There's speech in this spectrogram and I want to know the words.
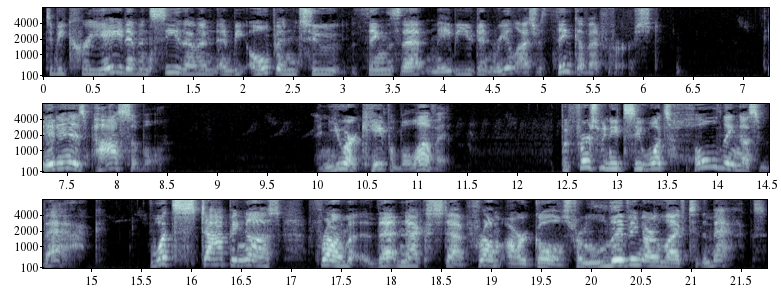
to be creative and see them and, and be open to things that maybe you didn't realize or think of at first. It is possible and you are capable of it. But first, we need to see what's holding us back. What's stopping us from that next step, from our goals, from living our life to the max?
